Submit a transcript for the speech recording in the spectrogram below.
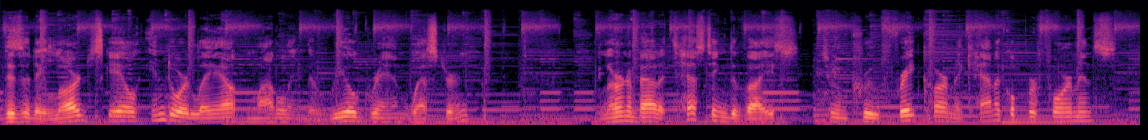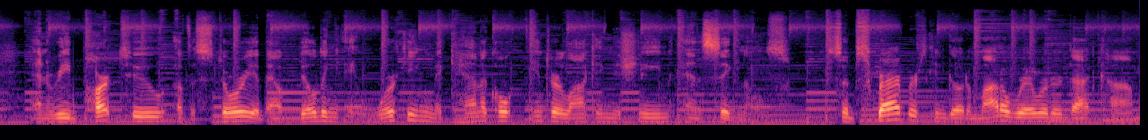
visit a large-scale indoor layout modeling the Rio Grande Western, learn about a testing device to improve freight car mechanical performance, and read part two of a story about building a working mechanical interlocking machine and signals. Subscribers can go to modelrailroader.com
